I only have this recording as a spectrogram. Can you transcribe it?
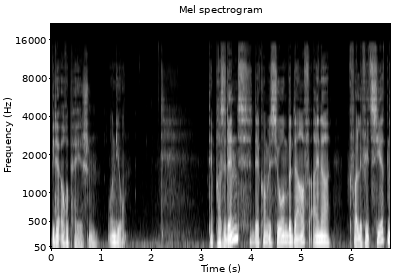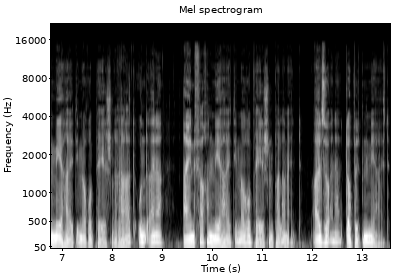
wie der Europäischen Union. Der Präsident der Kommission bedarf einer qualifizierten Mehrheit im Europäischen Rat und einer einfachen Mehrheit im Europäischen Parlament, also einer doppelten Mehrheit.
